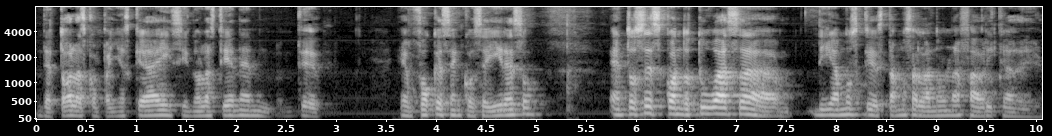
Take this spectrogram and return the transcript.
de todas las compañías que hay. Si no las tienen, te enfoques en conseguir eso. Entonces, cuando tú vas a, digamos que estamos hablando de una fábrica de,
